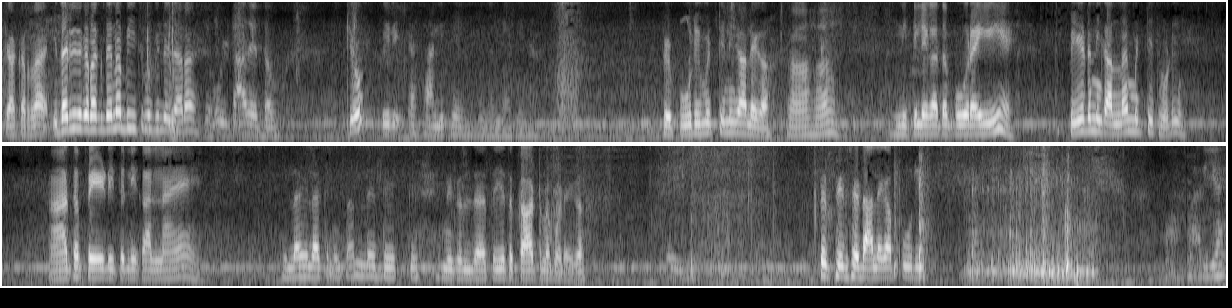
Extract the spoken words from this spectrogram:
क्या कर रहा है? इधर ही रख देना बीच में क्यों ले जा रहा है। उल्टा देता हूँ। क्यों? फिर आसानी से निकल जाती ना। फिर पूरी मिट्टी निकालेगा। हाँ हाँ। निकलेगा तो पूरा ही है। पेड़ निकालना है मिट्टी थोड़ी। हाँ तो पेड़ ही तो निकालना है। हिला हिला के निकाल ले देख के निकल जाए तो ये तो काटना पड़ेगा। फिर फिर से डालेगा पूरी। है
